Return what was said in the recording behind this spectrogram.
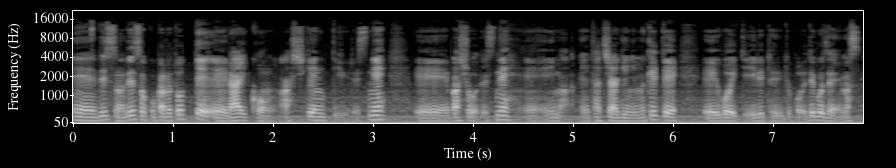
えー、ですので、そこから取って、えー、ライコン、アシケンっていうですね、えー、場所をですね、えー、今、立ち上げに向けて、えー、動いているというところでございます。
